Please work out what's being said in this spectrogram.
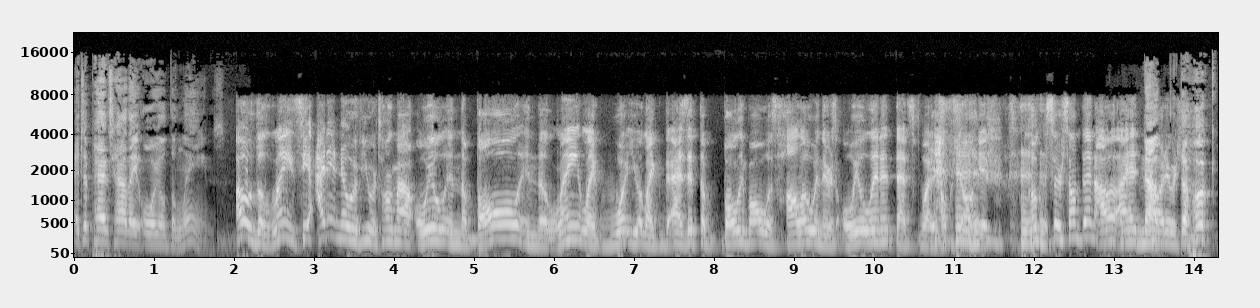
it depends how they oiled the lanes. Oh, the lane. See, I didn't know if you were talking about oil in the ball, in the lane, like what you're like, as if the bowling ball was hollow and there's oil in it. That's what helps y'all get hooks or something. I, I had no, No, idea what the hook.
